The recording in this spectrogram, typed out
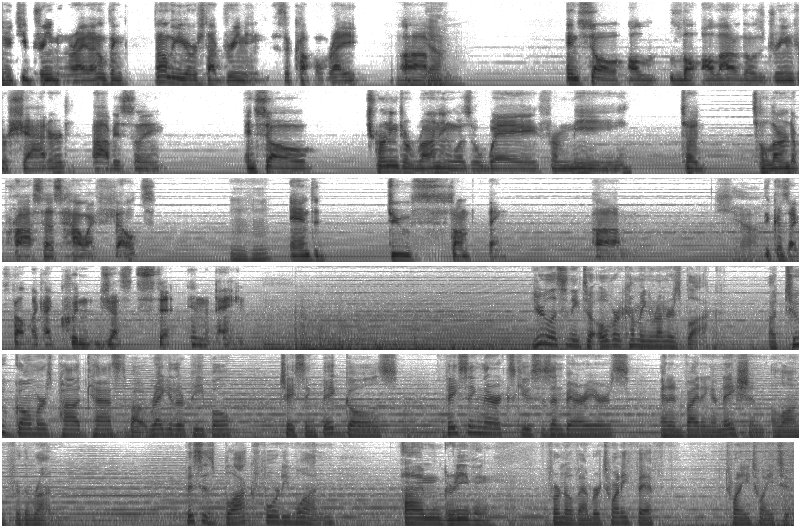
you know keep dreaming, right? I don't think I don't think you ever stop dreaming as a couple, right? Um, Yeah. And so a, a lot of those dreams were shattered, obviously. And so turning to running was a way for me to to learn to process how I felt Mm-hmm. and to do something. Um, Yeah. because I felt like I couldn't just sit in the pain. You're listening to Overcoming Runner's Block, a two Gomers podcast about regular people chasing big goals, facing their excuses and barriers, and inviting a nation along for the run. This is Block 41 I'm grieving. for November 25th, 2022.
